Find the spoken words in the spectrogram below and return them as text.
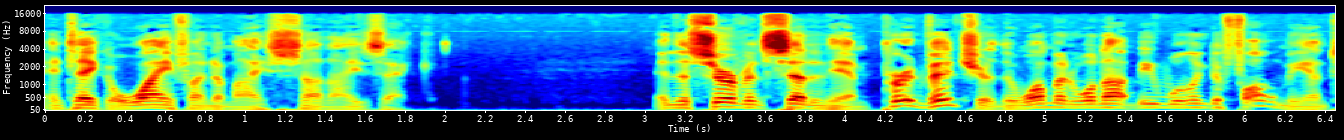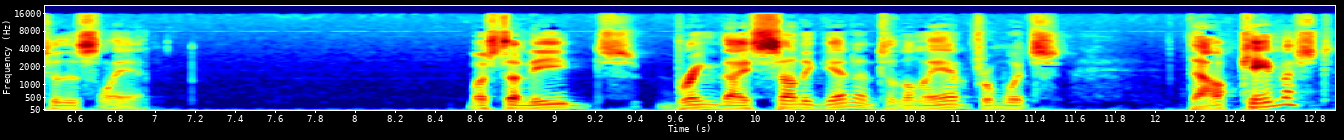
and take a wife unto my son Isaac. And the servant said unto him, Peradventure the woman will not be willing to follow me unto this land. Must I needs bring thy son again unto the land from which thou camest?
